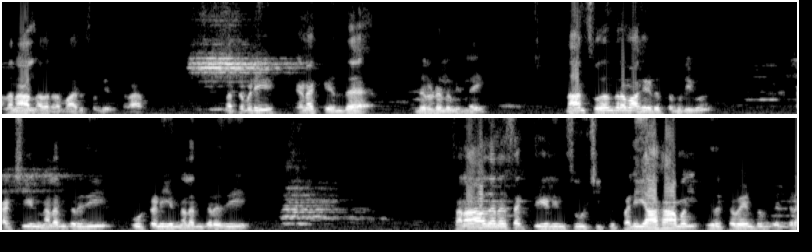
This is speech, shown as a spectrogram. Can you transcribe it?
அதனால் அவர் அவ்வாறு சொல்லியிருக்கிறார். மற்றபடி எனக்கு எந்த நெருடலும் இல்லை. நான் சுதந்திரமாக எடுத்த முடிவு கட்சியின் நலன் கருதி கூட்டணியின் நலன் கருதி சனாதன சக்திகளின் சூழ்ச்சிக்கு பலியாகாமல் இருக்க வேண்டும் என்ற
